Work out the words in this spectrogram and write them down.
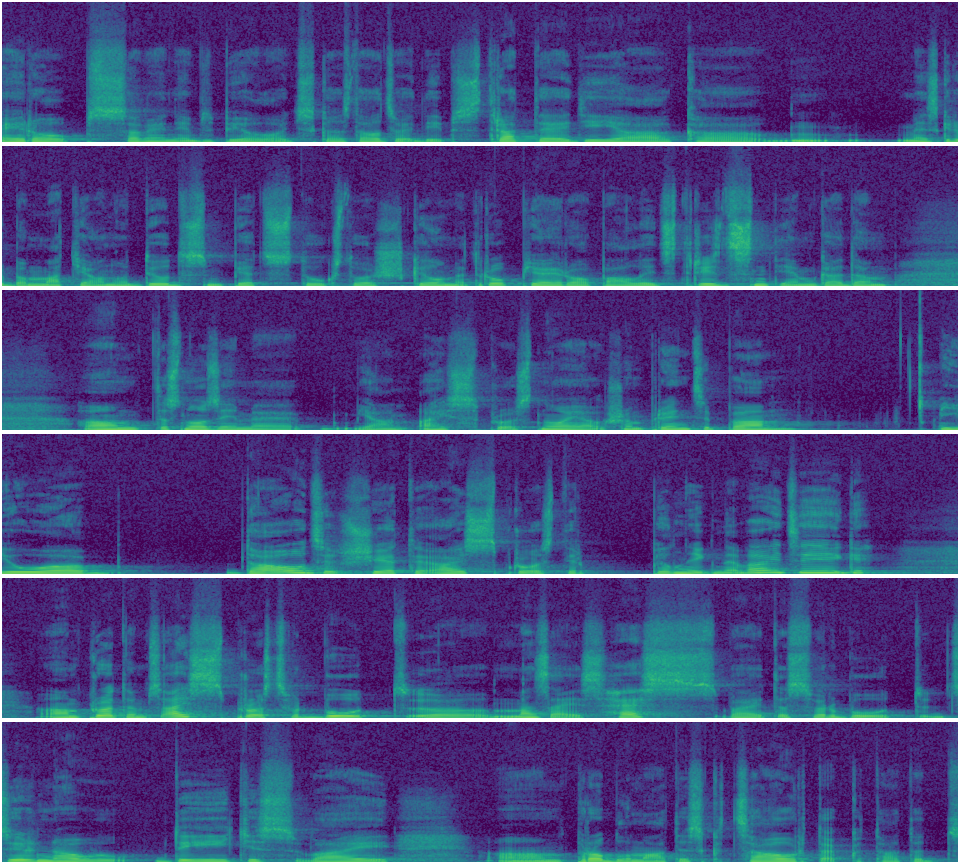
Eiropas Savienības bioloģiskās daudzveidības stratēģijā, ka mēs gribam atjaunot 25,000 km upju Eiropā līdz 30. gadam. Um, tas nozīmē jā, aizsprost nojaukšanu principā jo daudzi šie aizsprosti ir pilnīgi nevajadzīgi. Um, protams, aizsprosts var būt uh, mazais hess, vai tas var būt dzirnavu dīķis vai um, problemātiska caurteka. Tātad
